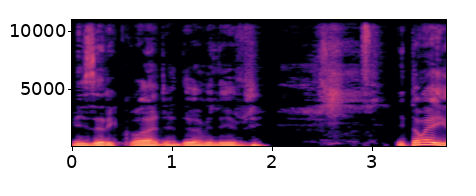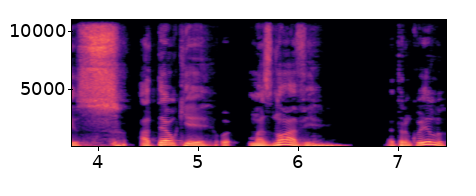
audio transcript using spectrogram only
Misericórdia, Deus me livre. Então é isso. Até o quê? Umas nove? É tranquilo?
